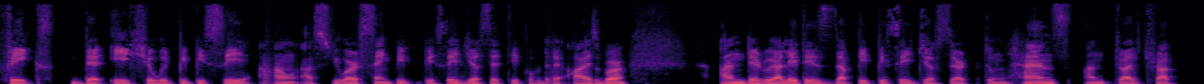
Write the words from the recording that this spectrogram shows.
fix the issue with PPC. And as you were saying, PPC just the tip of the iceberg. And the reality is that PPC is just there to enhance and drive traffic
